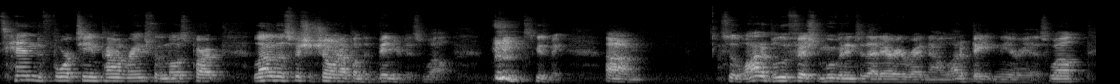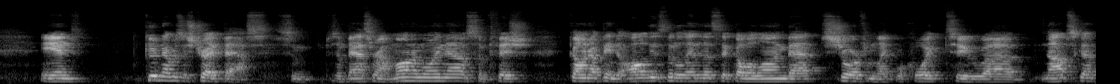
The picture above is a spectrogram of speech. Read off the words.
10 to 14 pound range for the most part. A lot of those fish are showing up on the vineyard as well. Excuse me. Um, so a lot of bluefish moving into that area right now. A lot of bait in the area as well, and good numbers of striped bass. Some some bass around Monomoy now. Some fish gone up into all these little inlets that go along that shore from like Waquoit to uh, Nobska.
